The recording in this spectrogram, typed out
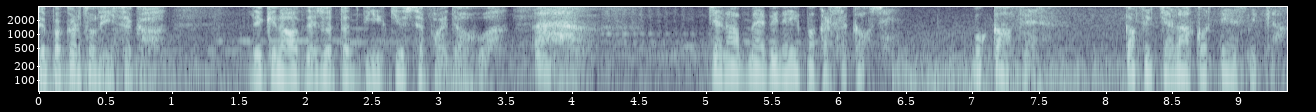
उसे पकड़ तो नहीं सका लेकिन आपने जो तदबीर की उससे फ़ायदा हुआ। जनाब मैं भी नहीं पकड़ सका उसे। वो काफिर काफ़ी चालाक और तेज निकला।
